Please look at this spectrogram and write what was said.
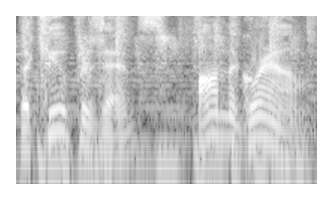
theCUBE presents On the Ground.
